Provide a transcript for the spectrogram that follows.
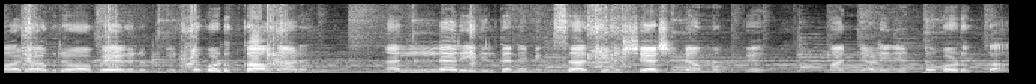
ഓരോ ഗ്രോ ബാഗിലും ഇട്ട് കൊടുക്കാവുന്നതാണ്. നല്ല രീതിയിൽ തന്നെ മിക്സ് ആക്കിയതിന് ശേഷം നമുക്ക് മഞ്ഞളിനിട്ട് കൊടുക്കാം.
